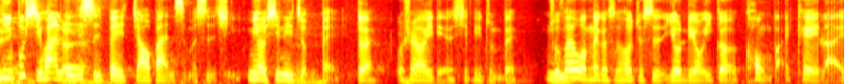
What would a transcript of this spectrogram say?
你不喜欢临时被交办什么事情，没有心理准备。对我需要一点心理准备。除非我那个时候就是有留一个空白，可以来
